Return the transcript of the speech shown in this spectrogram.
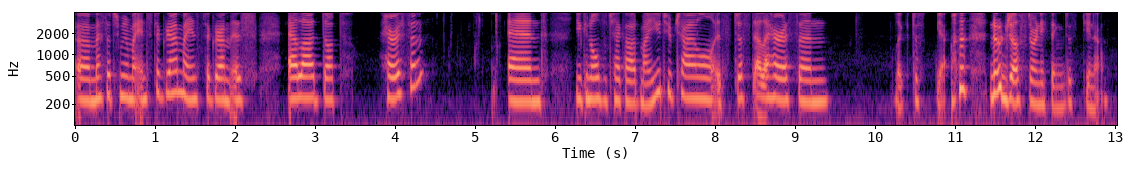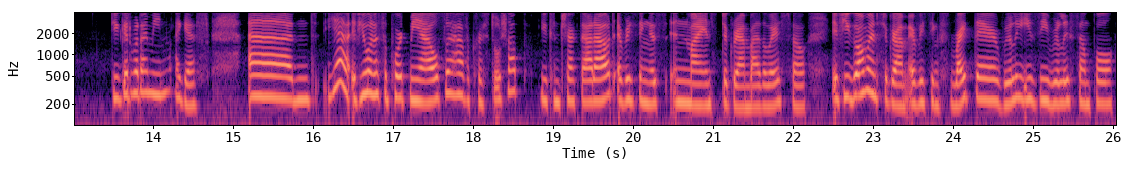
uh, message me on my Instagram. My Instagram is ella.harrison. And you can also check out my YouTube channel. It's just Ella Harrison. Like, just, yeah, no just or anything, just, you know. Do you get what I mean? I guess. And yeah, if you want to support me, I also have a crystal shop. You can check that out. Everything is in my Instagram, by the way. So if you go on my Instagram, everything's right there. Really easy, really simple.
